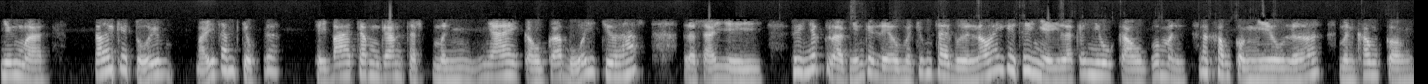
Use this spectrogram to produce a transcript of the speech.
Nhưng mà tới cái tuổi bảy tám chục đó thì 300 gram thịt mình nhai cầu cả buổi chưa hết. Là tại vì thứ nhất là những cái điều mà chúng ta vừa nói cái thứ nhì là cái nhu cầu của mình nó không còn nhiều nữa. Mình không còn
